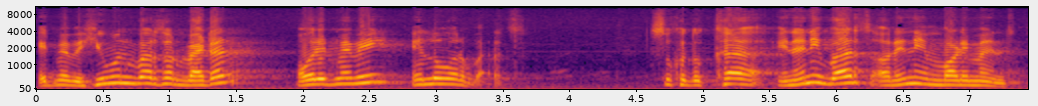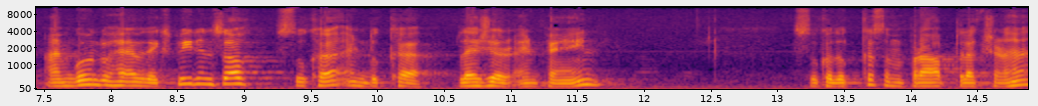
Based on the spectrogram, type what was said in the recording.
It may be human birth or better, or it may be a lower birth. Sukha Dukkha, in any birth or any embodiment, I am going to have the experience of Sukha and Dukkha, pleasure and pain. सुख दुख संप्राप्त लक्षण है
